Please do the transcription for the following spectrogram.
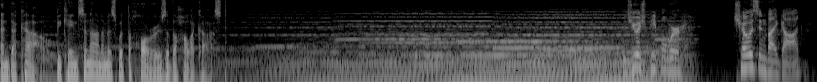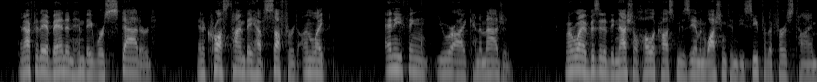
and Dachau became synonymous with the horrors of the Holocaust. The Jewish people were chosen by God and after they abandoned him, they were scattered. And across time, they have suffered, unlike anything you or I can imagine. Remember when I visited the National Holocaust Museum in Washington, D.C. for the first time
